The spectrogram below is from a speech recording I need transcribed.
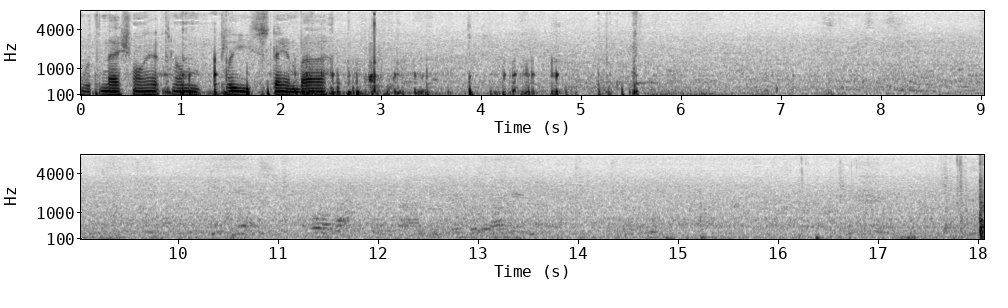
with the national anthem. Please stand by. I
